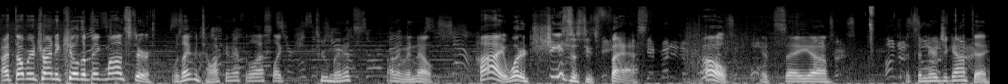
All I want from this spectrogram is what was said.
I thought we were trying to kill the big monster. Was I even talking there for the last like two minutes? I don't even know. Hi. What? A, Jesus, he's fast. Oh, it's a. Uh, it's a Zora Nergigante.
